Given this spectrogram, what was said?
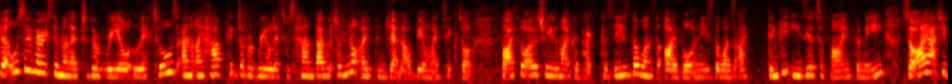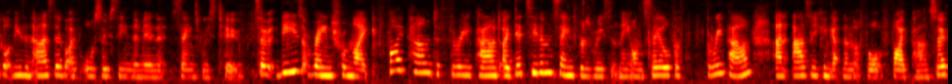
They're also very similar to the Real Littles and I have picked up a Real Littles handbag which I've not opened yet. That will be on my TikTok. But I thought I would show you the micro packs because these are the ones that I bought and these are the ones I think are easier to find for me. So I actually got these in Asda, but I've also seen them in Sainsbury's too. So these range from like £5 to £3. I did see them in Sainsbury's recently on sale for £3 and Asda you can get them for £5. So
